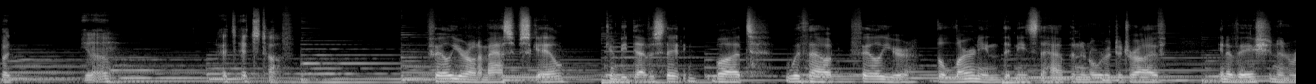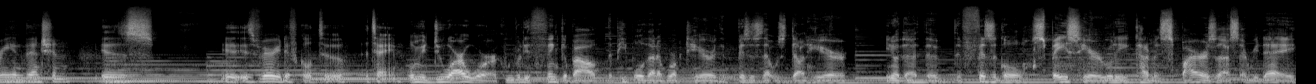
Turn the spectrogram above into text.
But, you know, it's, it's tough. Failure on a massive scale can be devastating, but without failure, the learning that needs to happen in order to drive innovation and reinvention is is very difficult to attain. When we do our work, we really think about the people that have worked here, the business that was done here. You know, the, the, the physical space here really kind of inspires us every day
